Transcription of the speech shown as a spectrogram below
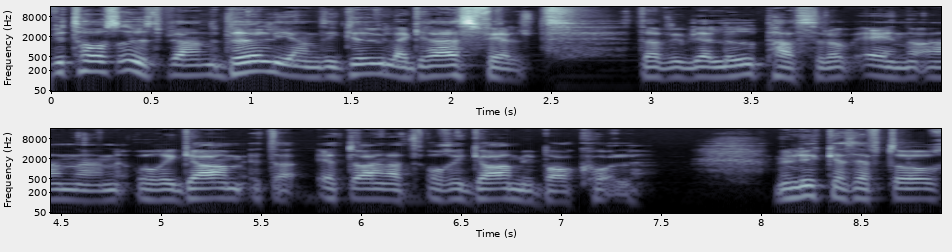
vi tar oss ut bland böljande gula gräsfält där vi blir lurpassade av en och annan origami, ett, ett och annat origami-bakhåll. Men lyckas efter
